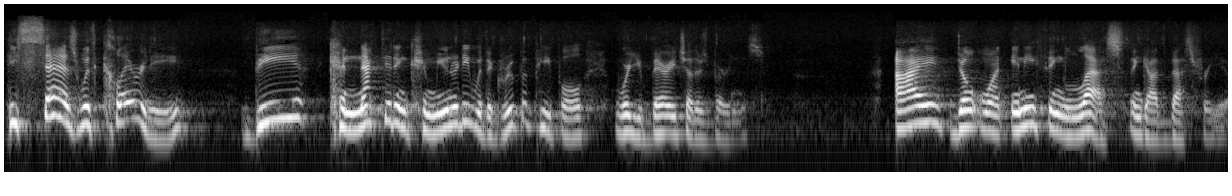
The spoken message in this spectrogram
He says with clarity, be connected in community with a group of people where you bear each other's burdens. I don't want anything less than God's best for you.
